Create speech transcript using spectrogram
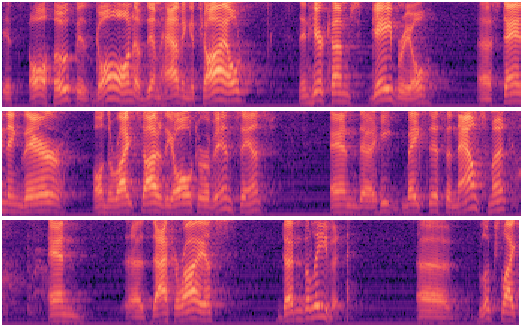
it's, all hope is gone of them having a child, then here comes Gabriel uh, standing there on the right side of the altar of incense, and uh, he makes this announcement, and uh, Zacharias doesn't believe it. Uh, looks like,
